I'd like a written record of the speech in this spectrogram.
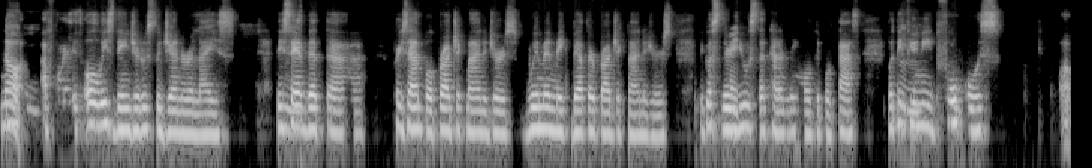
Now, Mm. of course, it's always dangerous to generalize. They Mm. said that, uh, for example, project managers, women make better project managers because they're Right. used at handling multiple tasks. But if you Mm. need focus uh,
